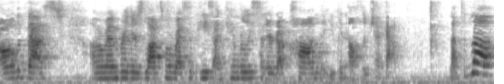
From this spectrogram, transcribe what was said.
all the best. Uh, remember, there's lots more recipes on KimberlySnyder.com that you can also check out. Lots of love.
